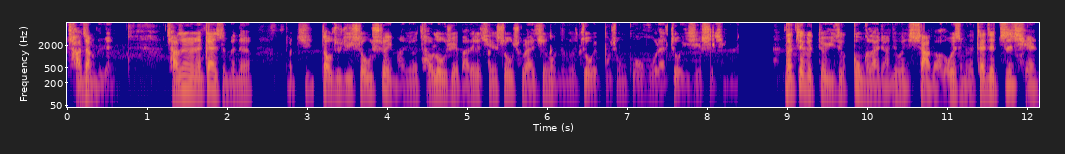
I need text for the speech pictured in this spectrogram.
查账的人，查账的人干什么呢？去到处去收税嘛，就是逃漏税，把这个钱收出来之后，能够作为补充国库来做一些事情。那这个对于这个共和来讲就会很吓到了，为什么呢？在这之前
